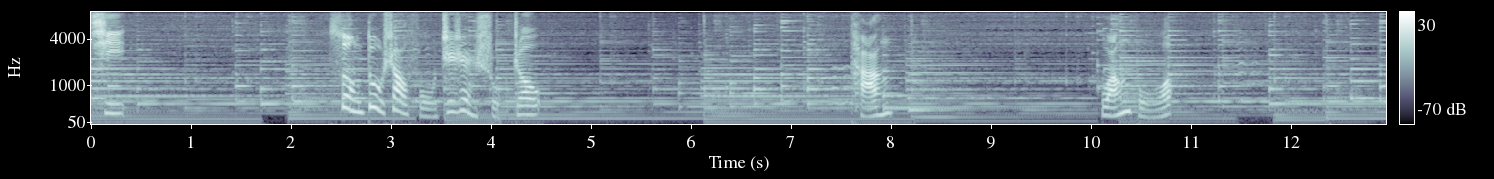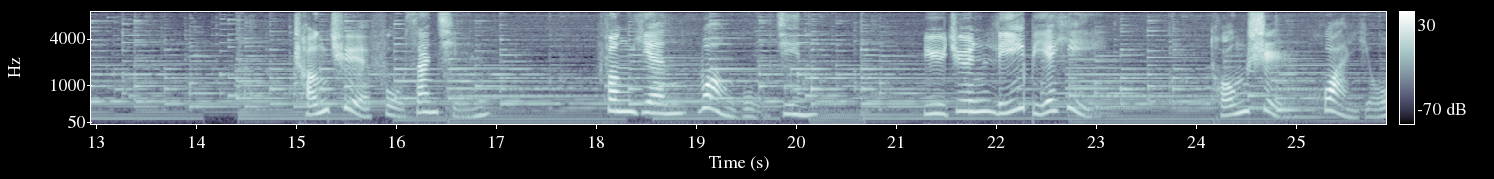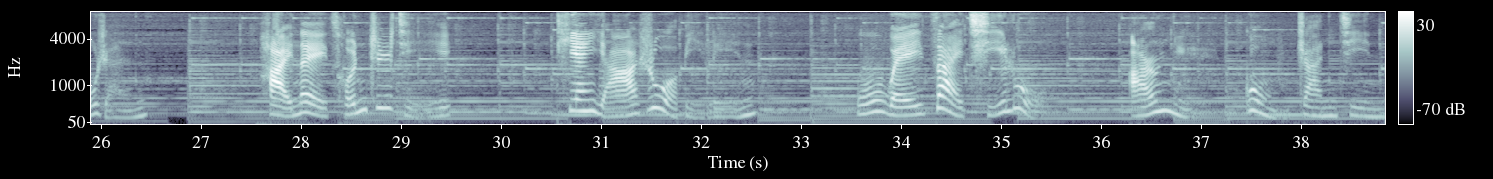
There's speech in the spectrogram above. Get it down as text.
七，送杜少府之任蜀州。唐，王勃。城阙辅三秦，风烟望五津。与君离别意，同是宦游人。海内存知己，天涯若比邻。无为在歧路，儿女共沾巾。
